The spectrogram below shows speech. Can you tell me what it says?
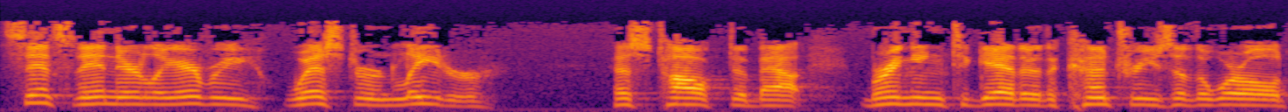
since then, nearly every Western leader has talked about bringing together the countries of the world.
